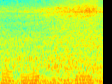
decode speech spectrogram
four three eight five five three.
